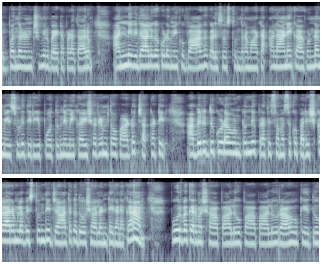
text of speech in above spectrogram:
ఇబ్బందుల నుంచి మీరు బయటపడతారు. అన్ని విధాలుగా కూడా మీకు బాగా కలిసి వస్తుందన్నమాట అలానే కాకుండా మీ సుడి తిరిగిపోతుంది మీకు ఐశ్వర్యంతో పాటు చక్కటి అభివృద్ధి కూడా ఉంటుంది ప్రతి సమస్యకు పరిష్కారం లభిస్తుంది. జాతక దోషాలంటే గనక పూర్వకర్మ శాపాలు పాపాలు రాహుకేతు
